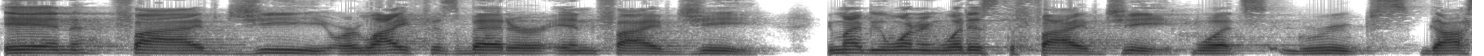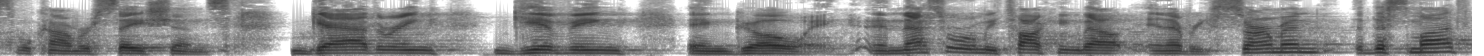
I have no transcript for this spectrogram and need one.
in 5G or Life is Better in 5G. You might be wondering, what is the 5G? What's groups, gospel conversations, gathering, giving, and going? And that's what we'll be talking about in every sermon this month,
